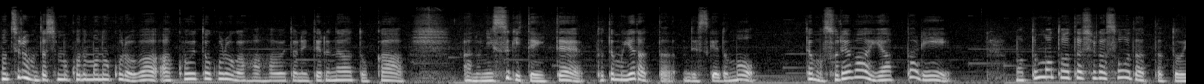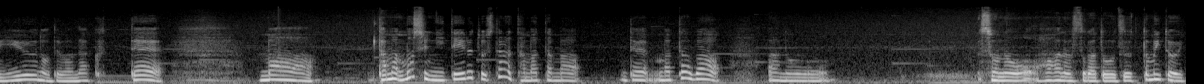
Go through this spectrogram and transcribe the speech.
もちろん私も子どもの頃はあこういうところが母親と似てるなとかあの似すぎていてとても嫌だったんですけどもでもそれはやっぱりもともと私がそうだったというのではなくてまあたまもし似ているとしたらたまたまでまたはあのその母の姿をずっと見て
